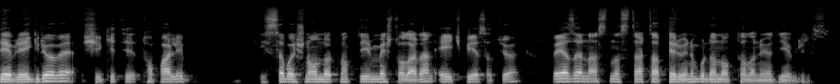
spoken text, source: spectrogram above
devreye giriyor ve şirketi toparlayıp hisse başına 14.25 dolardan HP'ye satıyor. Ve yazarın aslında startup serüveni burada noktalanıyor diyebiliriz.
